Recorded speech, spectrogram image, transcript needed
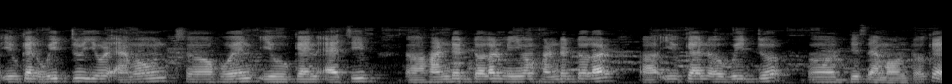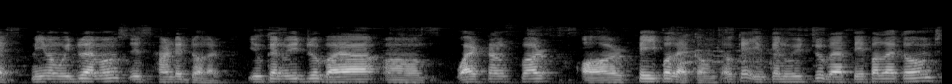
You can withdraw your amount when you can achieve hundred dollar minimum hundred dollar uh, you can uh, withdraw uh, this amount okay? Minimum withdraw amount is hundred dollar. You can withdraw via um, wire transfer or paypal account okay? You can withdraw via paypal account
